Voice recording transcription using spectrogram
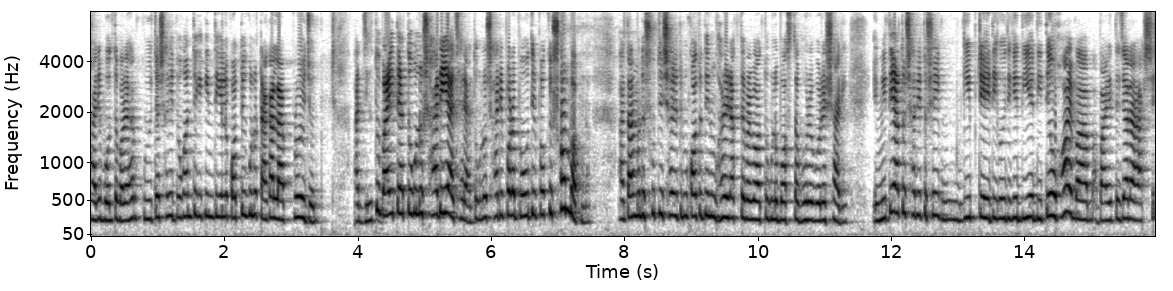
শাড়ি বলতে পারে? এখন কুড়িটা শাড়ি দোকান থেকে কিনতে গেলে কতগুলো টাকা লাভ প্রয়োজন? আর যেহেতু বাড়িতে এতগুলো শাড়ি আছে আর এতগুলো শাড়ি পরা বৌদির পক্ষে সম্ভব না, আর তার মধ্যে সুতির শাড়ি তুমি কতদিন ঘরে রাখতে পারবে, অতগুলো বস্তা ভরে ভরে শাড়ি। এমনিতেই এত শাড়ি তো সেই গিফটে এদিকে ওইদিকে দিয়ে দিতেও হয় বা বাড়িতে যারা আসে,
